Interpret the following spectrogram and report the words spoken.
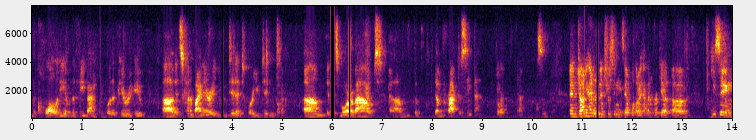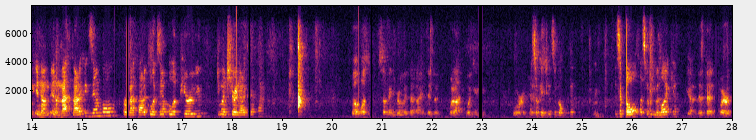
the quality of the feedback or the peer review. Uh, it's kind of binary, you did it or you didn't. Um, it's more about um, the, them practicing that. Okay. Yeah. Awesome. And John, you had an interesting example that I haven't heard yet of using in a, in a mathematic example or mathematical example of peer review. Do you mind sharing that example? Well, it wasn't something really that I did, but what I'm looking for That's is. okay too, it's a goal. Yeah. Hmm? It's a goal, that's what you would like, yeah. Yeah, that, that where,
